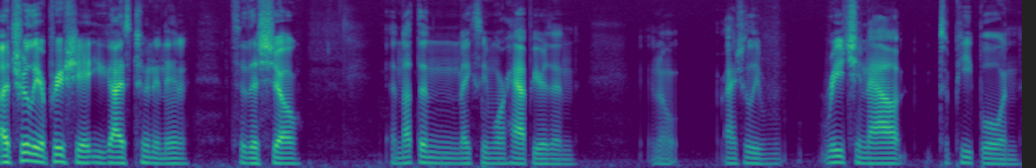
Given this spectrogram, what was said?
I truly appreciate you guys tuning in to this show. And nothing makes me more happier than, you know, actually reaching out to people and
